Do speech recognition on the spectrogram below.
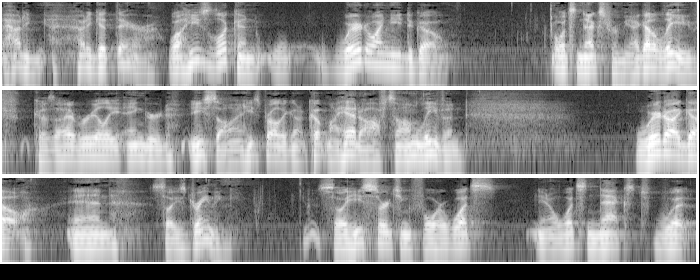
How do you, how do you get there? Well, he's looking. Where do I need to go? What's next for me? I got to leave because I really angered Esau, and he's probably going to cut my head off. So I'm leaving. Where do I go? And so he's dreaming. So he's searching for what's you know what's next. What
